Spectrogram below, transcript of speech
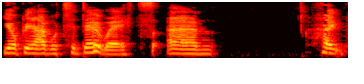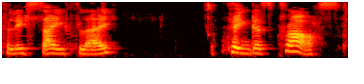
you'll be able to do it um hopefully safely. Fingers crossed.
